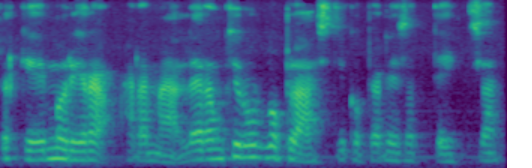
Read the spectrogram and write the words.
perché morirà a Ramallah, era un chirurgo plastico per l'esattezza.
